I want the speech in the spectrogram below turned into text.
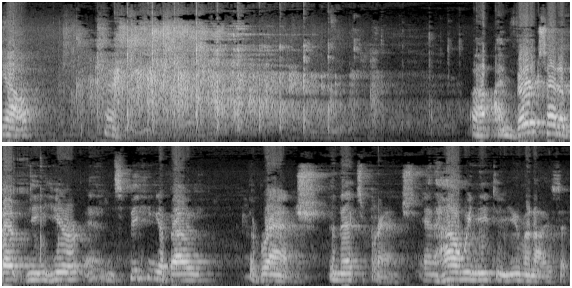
Yeah. Uh, I'm very excited about being here and speaking about the branch, the next branch, and how we need to humanize it.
